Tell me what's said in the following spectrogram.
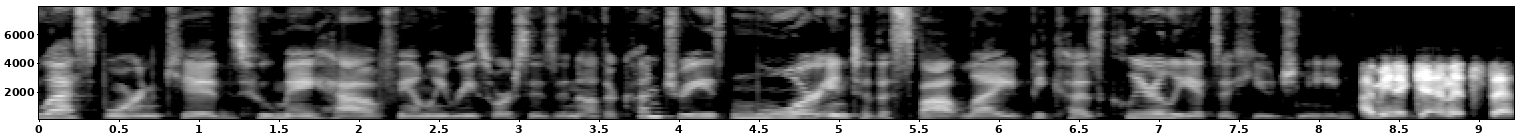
US born kids who may have family resources in other countries more into the spotlight because clearly it's a huge need? I mean, again, it's that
